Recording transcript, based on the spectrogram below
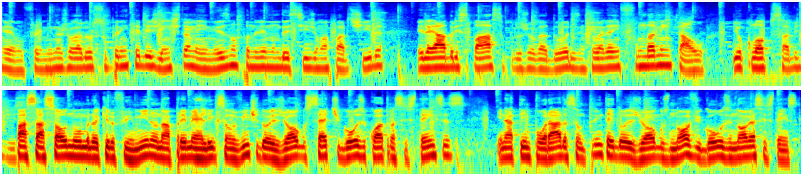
É, o Firmino é um jogador super inteligente também. Mesmo quando ele não decide uma partida, ele abre espaço para os jogadores, então ele é fundamental. E o Klopp sabe disso. Passar só o número aqui do Firmino, na Premier League são 22 jogos, 7 gols e 4 assistências. E na temporada são 32 jogos, 9 gols e 9 assistências.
